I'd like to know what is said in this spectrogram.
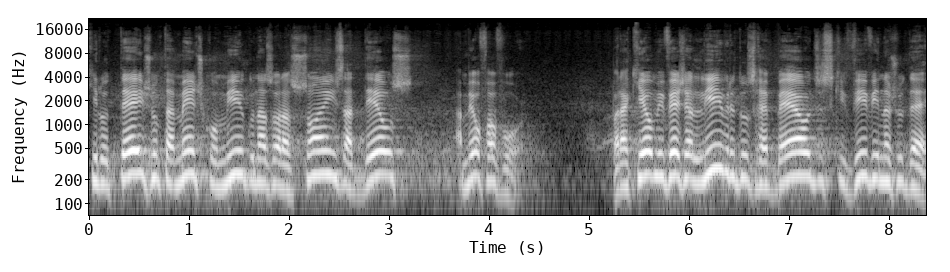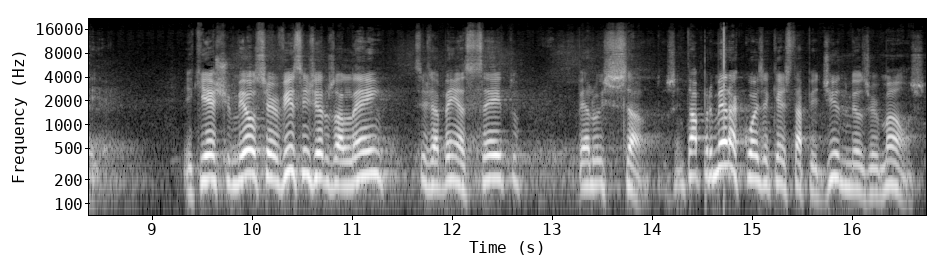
que lutei juntamente comigo nas orações a Deus a meu favor, para que eu me veja livre dos rebeldes que vivem na Judéia, e que este meu serviço em Jerusalém seja bem aceito pelos santos. Então, a primeira coisa que ele está pedindo, meus irmãos,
